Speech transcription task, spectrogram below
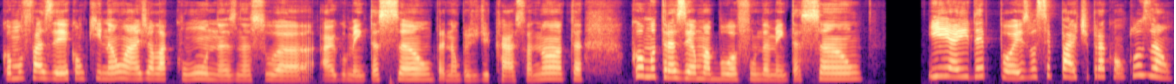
Como fazer com que não haja lacunas na sua argumentação para não prejudicar a sua nota? Como trazer uma boa fundamentação? E aí depois você parte para a conclusão.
